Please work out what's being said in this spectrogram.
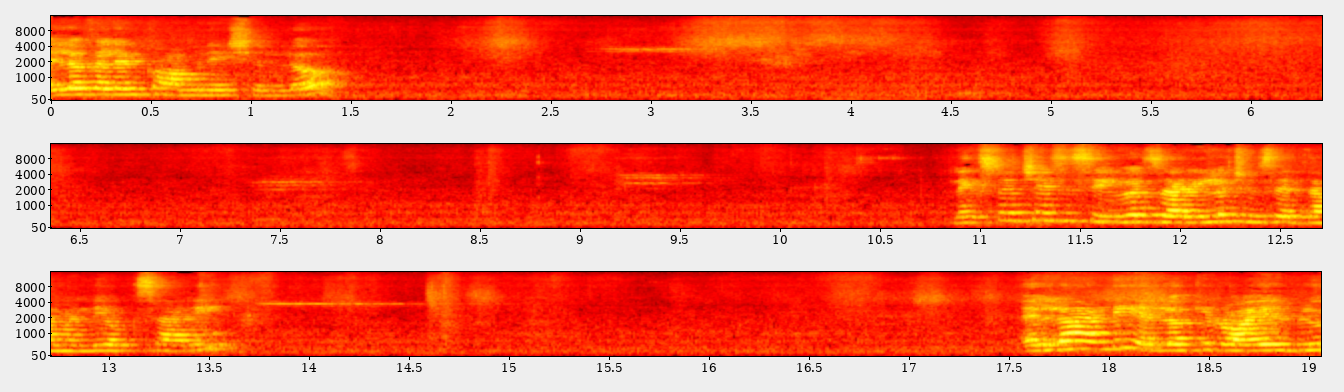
ఎల్లో కలర్ కాంబినేషన్లో. నెక్స్ట్ వచ్చేసి సిల్వర్ జరీలో చూసేద్దామండి ఒకసారి. ఎల్లో అండి ఎల్లోకి రాయల్ బ్లూ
